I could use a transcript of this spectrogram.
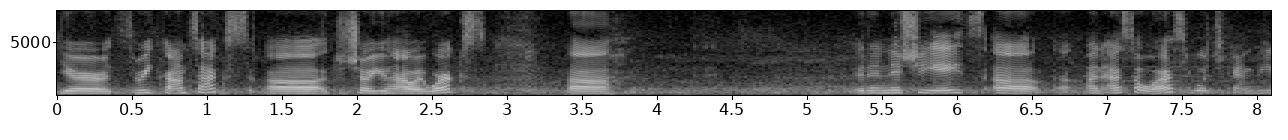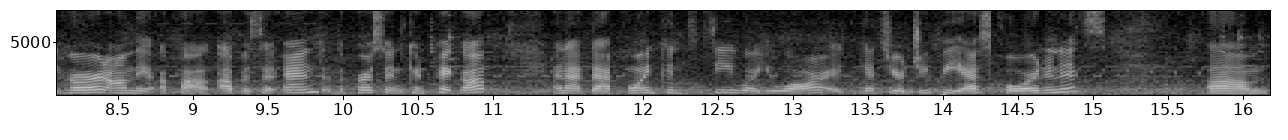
your three contacts uh, to show you how it works. Uh, it initiates uh, an SOS, which can be heard on the opposite end. The person can pick up, and at that point, can see where you are. It gets your GPS coordinates. Um,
